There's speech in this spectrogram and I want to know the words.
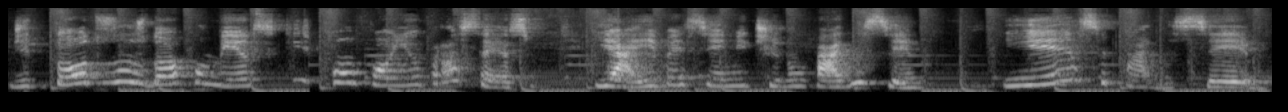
de todos os documentos que compõem o processo. E aí vai ser emitido um parecer. E esse parecer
